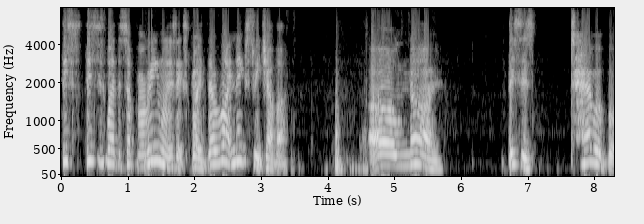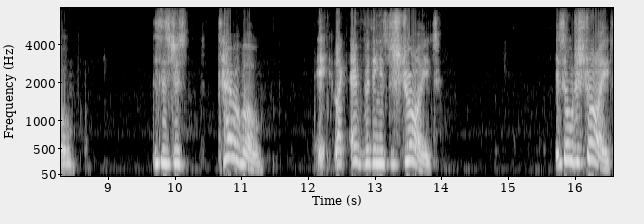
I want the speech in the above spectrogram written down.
This, this is where the submarine was exploded. They're right next to each other. Oh no. This is terrible. This is just terrible. It, like everything is destroyed. It's all destroyed.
